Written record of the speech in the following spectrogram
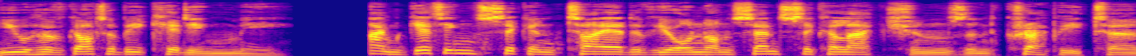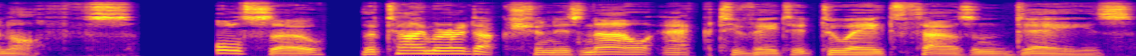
You have got to be kidding me. I'm getting sick and tired of your nonsensical actions and crappy turn-offs. Also, the timer reduction is now activated to 8000 days.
